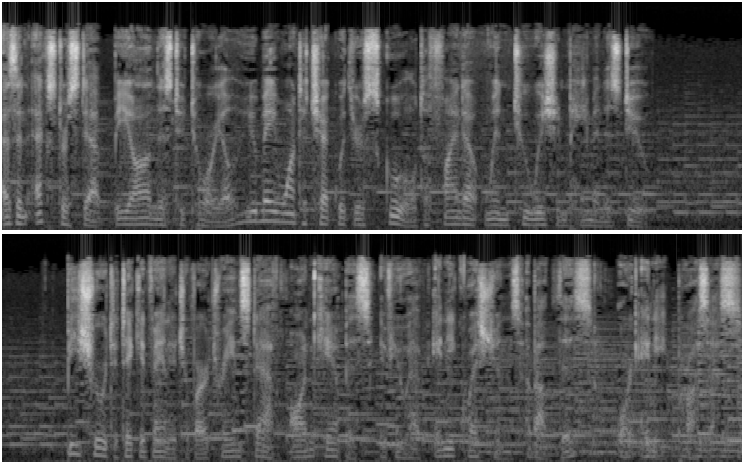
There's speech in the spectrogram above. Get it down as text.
As an extra step beyond this tutorial, you may want to check with your school to find out when tuition payment is due. Be sure to take advantage of our trained staff on campus if you have any questions about this or any process.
